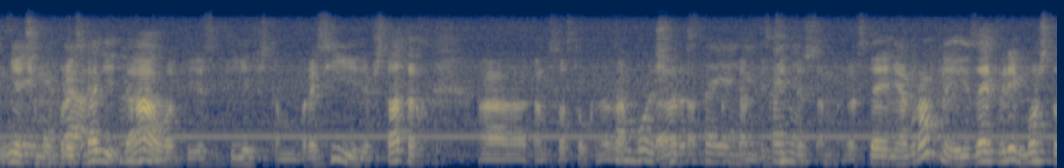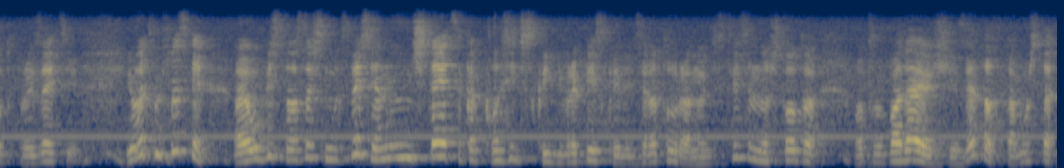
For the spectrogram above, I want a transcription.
нечему зрения, происходить, да, Мгм. вот если ты едешь там в России или в Штатах, а, там с востока на Там запад, больше да, там- расстояние, там, действительно конечно. там расстояние огромное, и за это время может что-то произойти. И в этом смысле э, убийство в Восточном экспрессе, оно не читается как классическая европейская литература, оно действительно что-то вот выпадающее из этого, потому что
